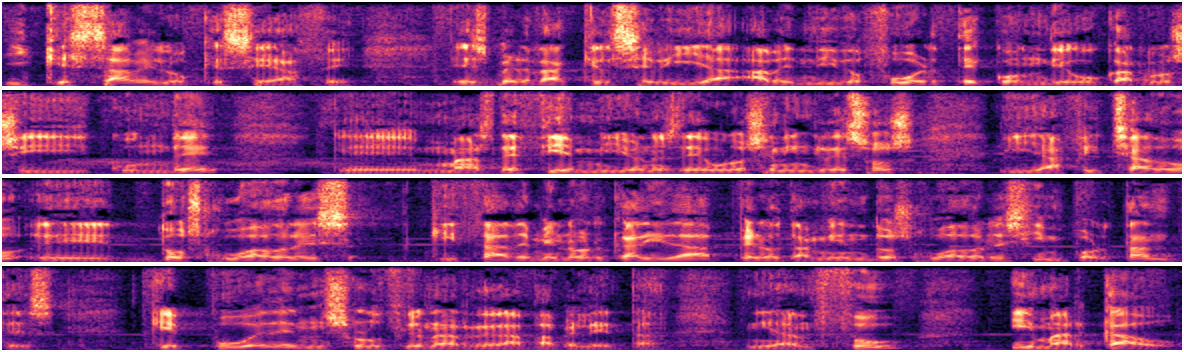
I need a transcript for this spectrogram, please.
y que sabe lo que se hace. Es verdad que el Sevilla ha vendido fuerte con Diego Carlos y Cundé, más de 100 millones de euros en ingresos, y ha fichado eh, dos jugadores quizá de menor calidad, pero también dos jugadores importantes que pueden solucionarle la papeleta. Nianzú y Marcao.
